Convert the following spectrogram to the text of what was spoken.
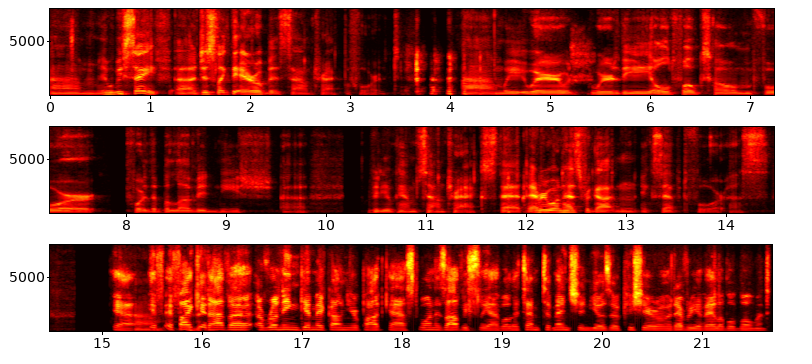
Um, it will be safe, uh, just like the Aerobiz soundtrack before it. Um, we we're we're the old folks' home for for the beloved niche uh, video game soundtracks that everyone has forgotten except for us. Yeah, um, if, if I could have a, a running gimmick on your podcast, one is obviously I will attempt to mention Yuzo Koshiro at every available moment.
